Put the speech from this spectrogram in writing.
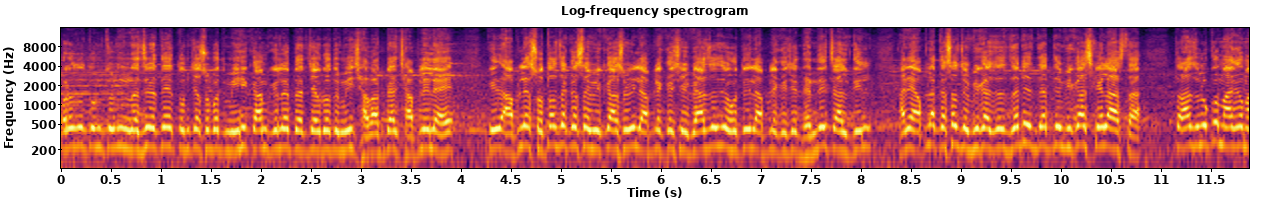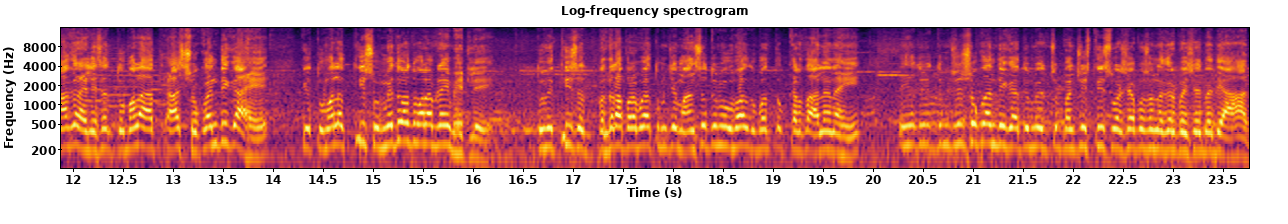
परंतु तुमची नजरेत आहे. तुमच्यासोबत मीही काम केलं. त्याच्याविरोधात मी छापात्या छापलेले आहे. की आपल्या स्वतःचा कसा विकास होईल आपले कसे व्याज जे होतील आपले कसे धंदे चालतील आणि आपला कसा जो विकास जरी त्यात विकास केला असता तर आज लोक मागं मागं राहिले सर तुम्हाला आज- आज शोकांतिका आहे की तुम्हाला तीस उमेदवार तुम्हाला नाही भेटले. तुम्ही तीस पंधरा प्रभागात तुमचे माणसं तुम्ही उभा उभा करता आलं नाही. तर हे तुम्ही तुमची शोकांतिका तुम्ही पंचवीस तीस वर्षापासून नगर परिषदेमध्ये आहात.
